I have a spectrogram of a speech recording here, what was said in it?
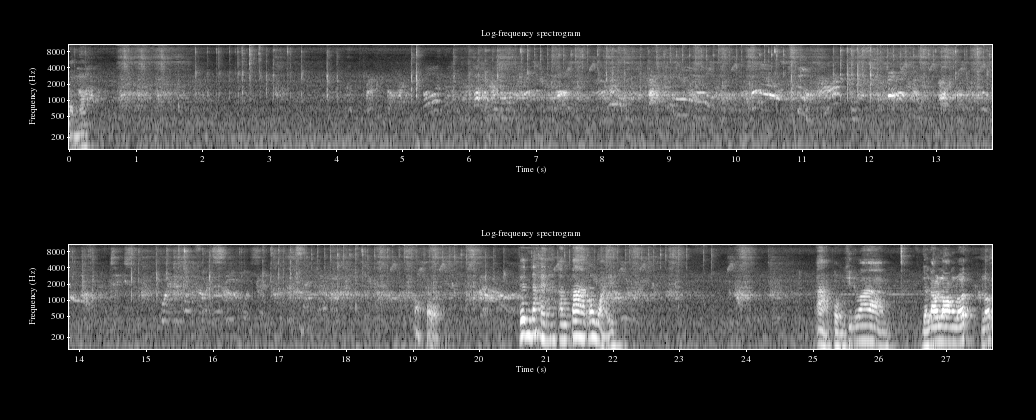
กันเนาะโอ้โหเล่นได้นะอันต้าก็ไหว อะผมคิดว่า เดี๋ยวเราลองลดลด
